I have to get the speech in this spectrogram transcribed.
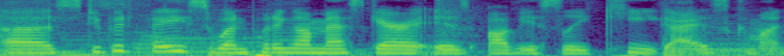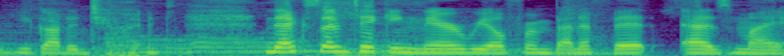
a stupid face when putting on mascara is obviously key, guys. Come on, you gotta do it. Next, I'm taking They're Real from Benefit as my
